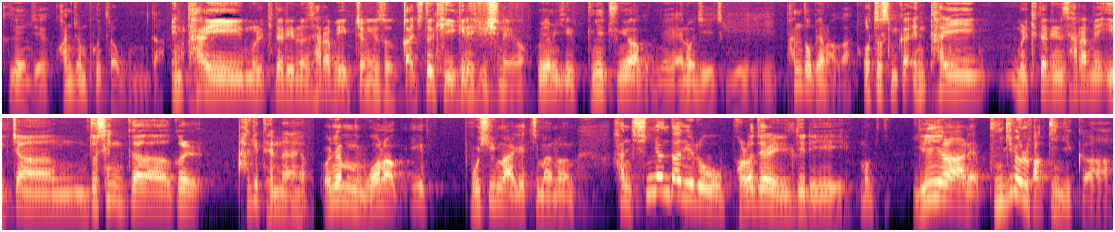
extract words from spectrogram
그게 이제 관전 포인트라고 봅니다. end time을 기다리는 사람의 입장에서까지도 이렇게 얘기를 해주시네요. 왜냐면 이게 굉장히 중요하거든요. 에너지 이, 이 판도 변화가. 어떻습니까? end time을 기다리는 사람의 입장도 생각을 하게 됐나요? 왜냐면 워낙 이게 보시면 알겠지만은 한 10년 단위로 벌어질 일들이 막 1년 안에 분기별로 바뀌니까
